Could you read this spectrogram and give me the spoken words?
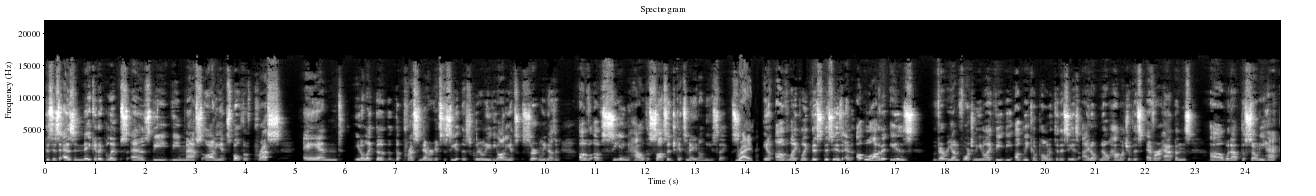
this is as naked a glimpse as the, the mass audience, both of press and, you know, like the, the, the press never gets to see it this clearly. The audience certainly doesn't of, of seeing how the sausage gets made on these things. Right. You know, of like, like this, this is, and a lot of it is, very unfortunate. You know, like the the ugly component to this is I don't know how much of this ever happens uh, without the Sony hack.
